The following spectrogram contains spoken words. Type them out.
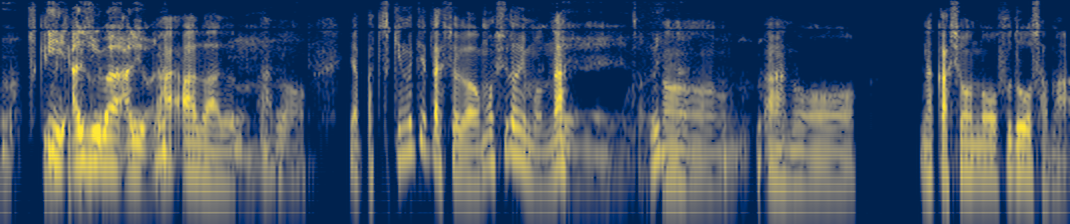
突き抜けてるいい味はあるよね。ああるある、うんあの、やっぱ突き抜けた人が面白いもんな。ええそうね。うんあのー、中小の不動様、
